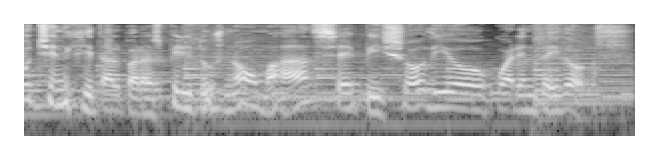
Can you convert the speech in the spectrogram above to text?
Coaching Digital para Espíritus Nomads, episodio 42.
